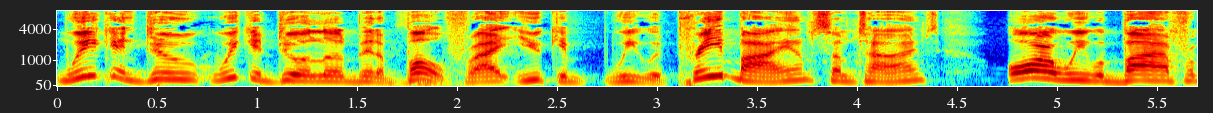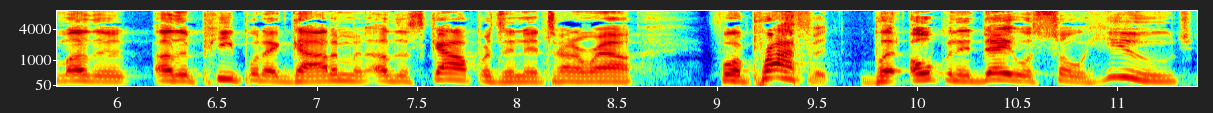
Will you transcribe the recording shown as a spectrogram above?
we can do we could do a little bit of both, right? You could we would pre-buy them sometimes, or we would buy them from other other people that got them and other scalpers, and then turn around for a profit. But opening day was so huge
